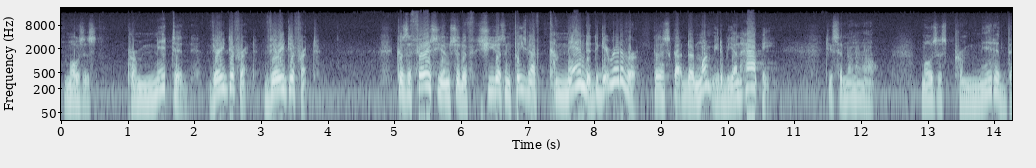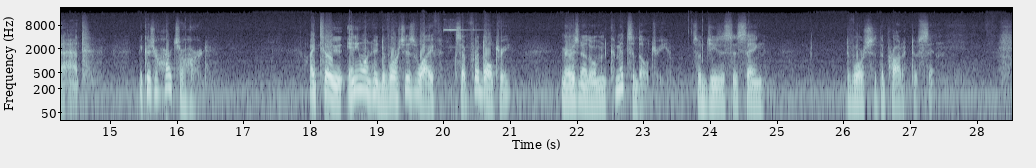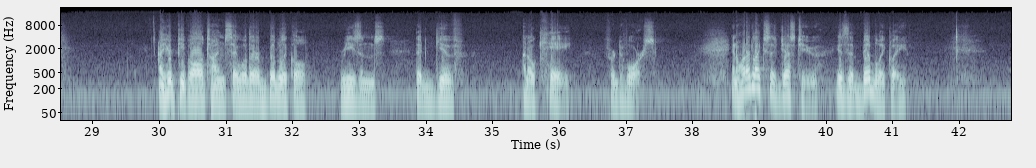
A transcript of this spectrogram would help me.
Moses permitted. Very different. Very different. Because the Pharisee understood if she doesn't please me, I've commanded to get rid of her because God doesn't want me to be unhappy. Jesus said, no, no, no. Moses permitted that because your hearts are hard. I tell you, anyone who divorces his wife, except for adultery, marries another woman, commits adultery. So Jesus is saying divorce is the product of sin. I hear people all the time say, well, there are biblical reasons that give an okay for divorce. And what I'd like to suggest to you is that biblically,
